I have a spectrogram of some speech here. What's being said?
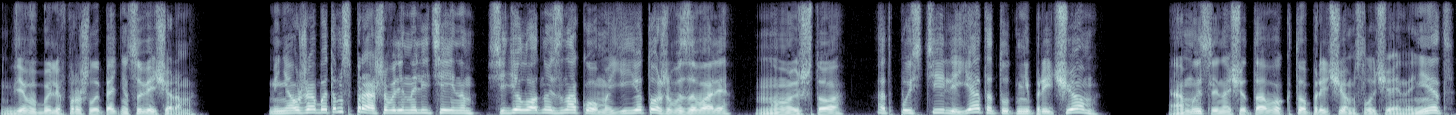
«Где вы были в прошлую пятницу вечером?» Меня уже об этом спрашивали на Литейном. Сидел у одной знакомой, ее тоже вызывали». «Ну и что?» «Отпустили, я-то тут ни при чем». «А мысли насчет того, кто при чем, случайно, нет?»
